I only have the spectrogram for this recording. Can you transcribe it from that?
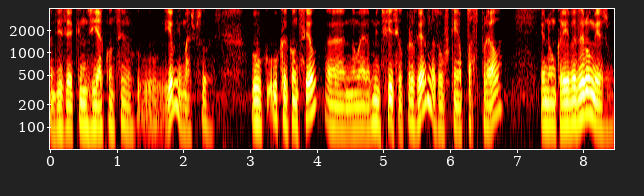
a dizer que nos ia acontecer, eu e mais pessoas. O, o que aconteceu não era muito difícil prever, mas houve quem optasse por ela eu não queria fazer o mesmo.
